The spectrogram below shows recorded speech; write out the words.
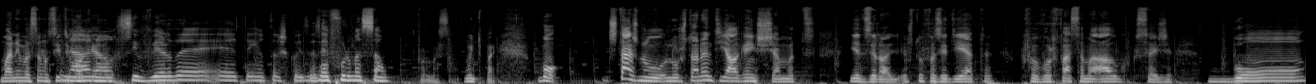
uma animação num sítio Não, qualquer. não, recibo verde é- é- tem outras coisas. É formação. Informação. Muito bem. Bom, estás no, no restaurante e alguém chama-te e a dizer: Olha, eu estou a fazer dieta, por favor, faça-me algo que seja bom,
